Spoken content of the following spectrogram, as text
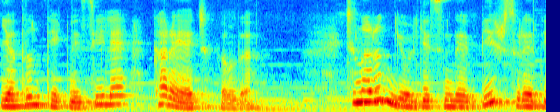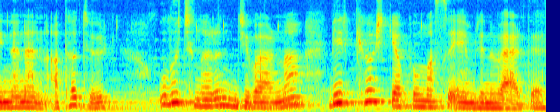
yatın teknesiyle karaya çıkıldı. Çınar'ın gölgesinde bir süre dinlenen Atatürk, Ulu Çınar'ın civarına bir köşk yapılması emrini verdi.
